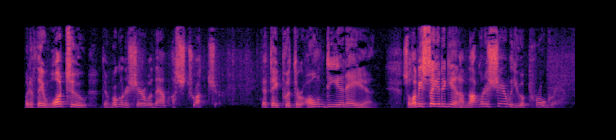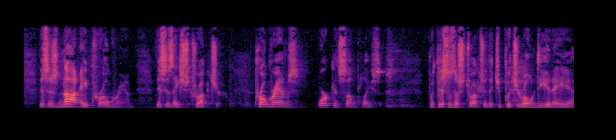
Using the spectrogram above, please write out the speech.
But if they want to, then we're going to share with them a structure that they put their own DNA in. So let me say it again. I'm not going to share with you a program. This is not a program, this is a structure. Programs work in some places, but this is a structure that you put your own DNA in.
